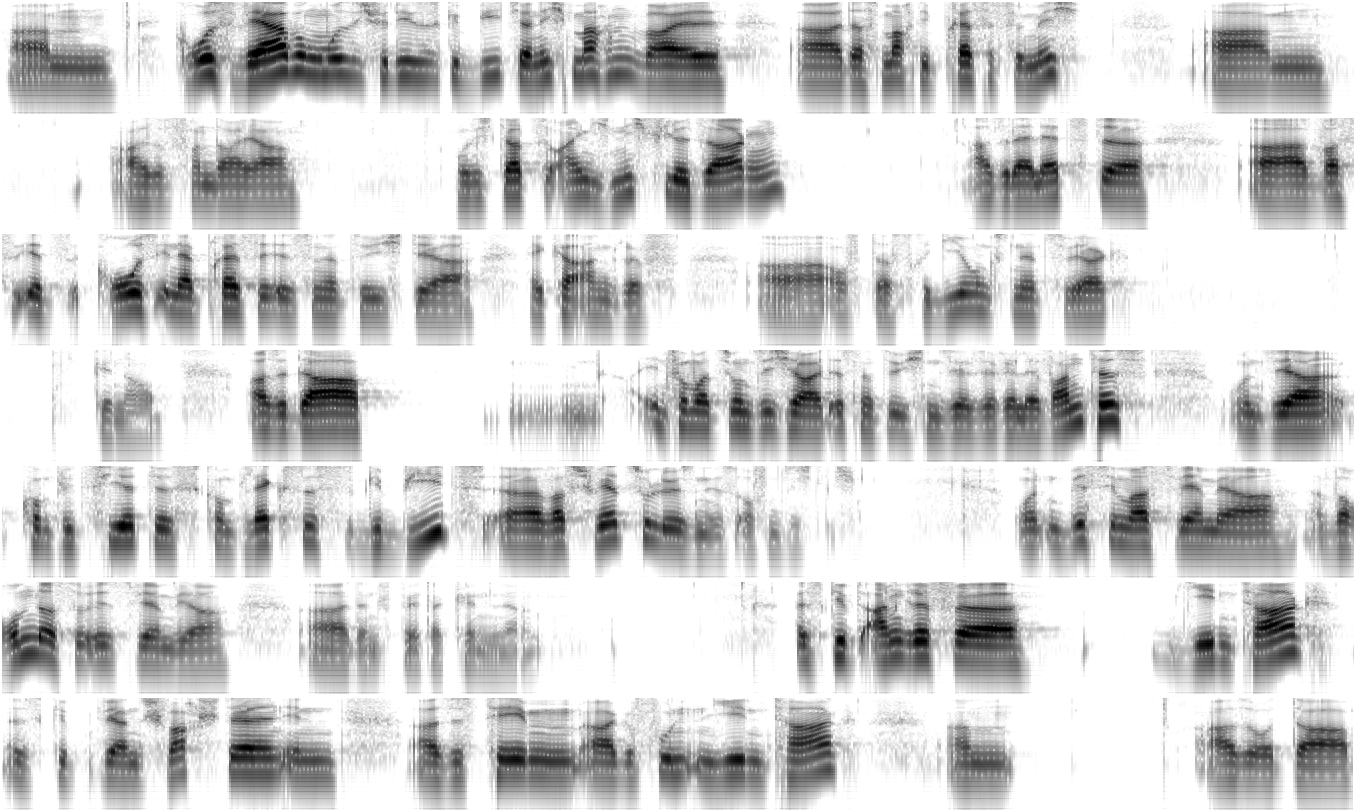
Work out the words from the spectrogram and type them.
Ähm, groß Werbung muss ich für dieses Gebiet ja nicht machen, weil äh, das macht die Presse für mich. Ähm, also von daher muss ich dazu eigentlich nicht viel sagen. Also der letzte, äh, was jetzt groß in der Presse ist, natürlich der Hackerangriff äh, auf das Regierungsnetzwerk. Genau. Also da Informationssicherheit ist natürlich ein sehr, sehr relevantes und sehr kompliziertes, komplexes Gebiet, äh, was schwer zu lösen ist offensichtlich. Und ein bisschen was werden wir, warum das so ist, werden wir äh, dann später kennenlernen. Es gibt Angriffe jeden Tag. Es gibt, werden Schwachstellen in äh, Systemen äh, gefunden jeden Tag. Ähm, also da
